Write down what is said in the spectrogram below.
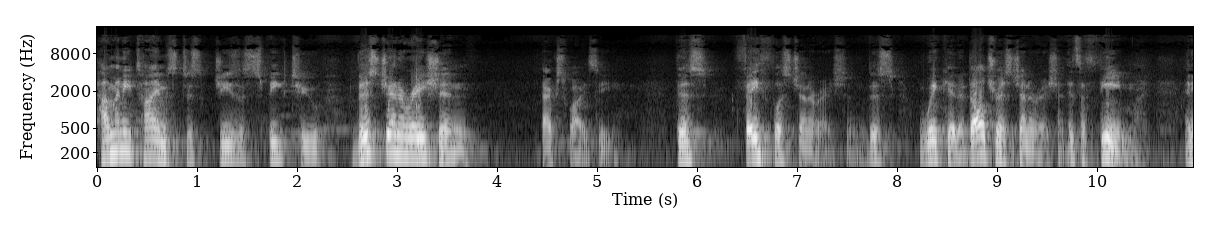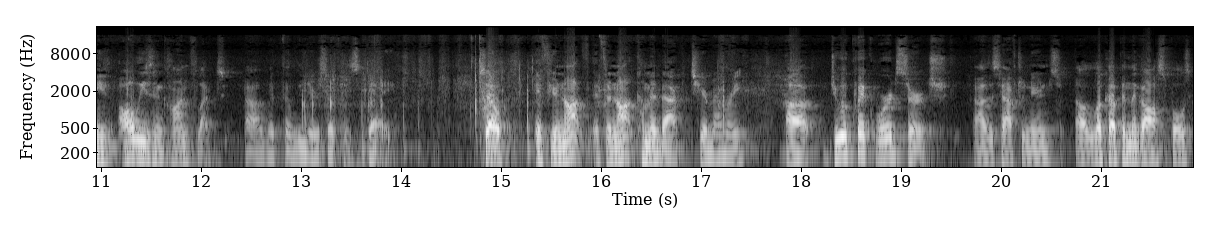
How many times does Jesus speak to this generation, X, Y, Z, this faithless generation, this wicked, adulterous generation? It's a theme, and he's always in conflict uh, with the leaders of his day. So if you're not if they're not coming back to your memory, uh, do a quick word search uh, this afternoon, uh, look up in the Gospels,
